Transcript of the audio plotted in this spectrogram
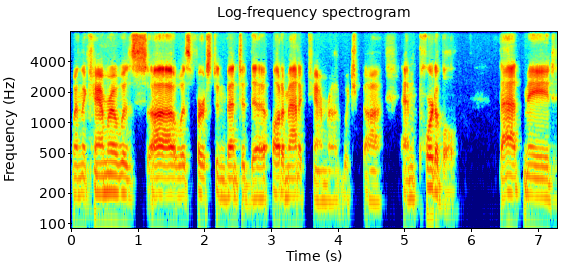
when the camera was uh, was first invented, the automatic camera, which uh, and portable, that made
